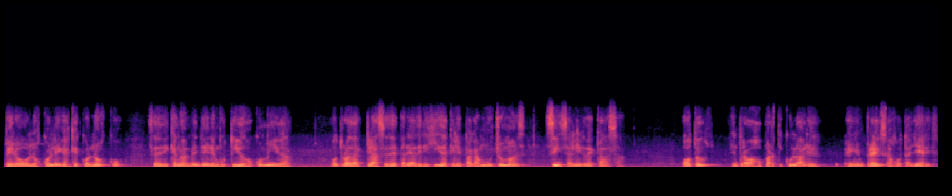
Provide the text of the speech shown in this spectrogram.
pero los colegas que conozco se dedican a vender embutidos o comida, otros a dar clases de tarea dirigida que les pagan mucho más sin salir de casa. Otros en trabajos particulares, en empresas o talleres.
